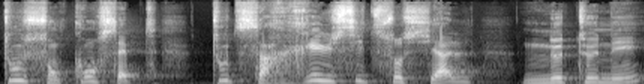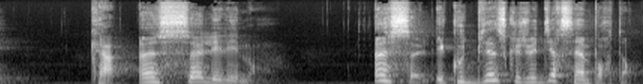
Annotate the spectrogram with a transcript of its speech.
tout son concept, toute sa réussite sociale ne tenait qu'à un seul élément. Un seul. Écoute bien ce que je vais te dire, c'est important.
